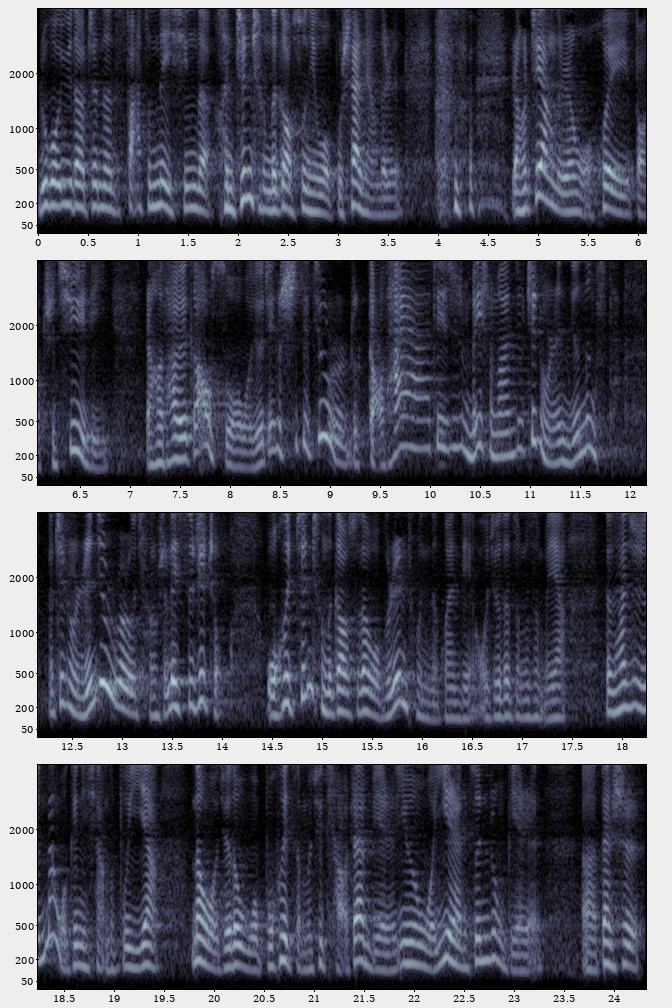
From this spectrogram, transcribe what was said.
如果遇到真的发自内心的、很真诚的告诉你我不善良的人，然后这样的人我会保持距离，然后他会告诉我，我觉得这个世界就是搞他呀，这是没什么，就这种人你就弄死他。啊，这种人就是弱肉强食，类似于这种，我会真诚的告诉他，我不认同你的观点，我觉得怎么怎么样。那他就是，那我跟你想的不一样，那我觉得我不会怎么去挑战别人，因为我依然尊重别人，呃，但是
